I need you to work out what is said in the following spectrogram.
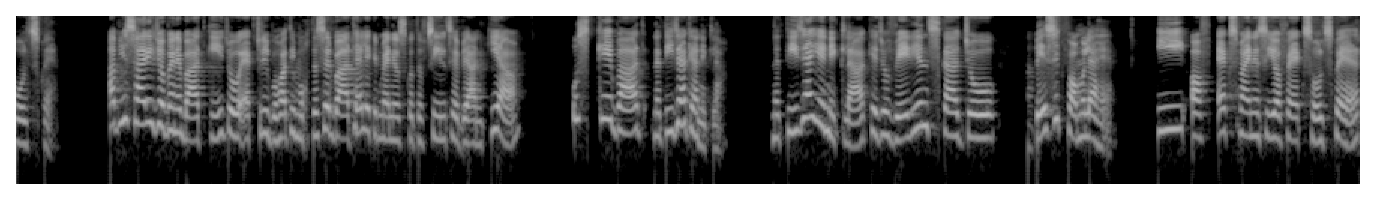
whole square. अब ये सारी जो मैंने बात की जो एक्चुअली बहुत ही मुख्तसर बात है लेकिन मैंने उसको तफसील से बयान किया उसके बाद नतीजा क्या निकला नतीजा ये निकला कि जो वेरिएंस का जो बेसिक फॉर्मूला है e of x minus e of x whole square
